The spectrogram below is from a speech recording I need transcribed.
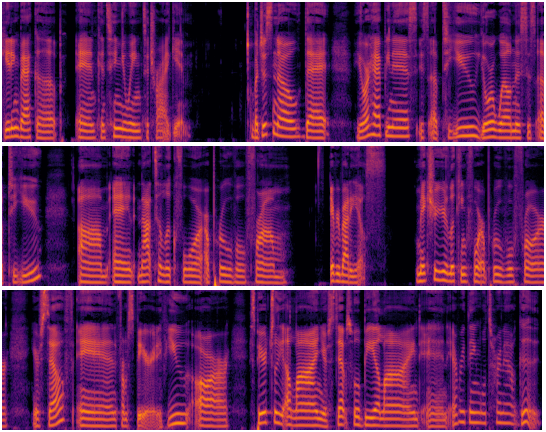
getting back up, and continuing to try again. But just know that your happiness is up to you, your wellness is up to you, um, and not to look for approval from everybody else. Make sure you're looking for approval for yourself and from spirit. If you are spiritually aligned, your steps will be aligned and everything will turn out good.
